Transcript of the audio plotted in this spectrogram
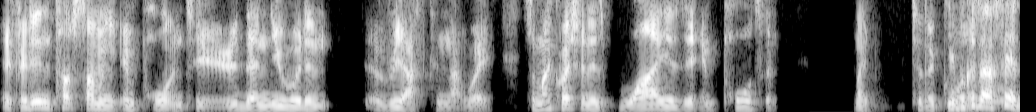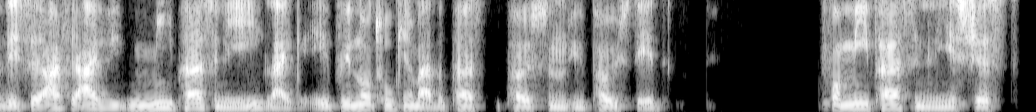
If it didn't touch something important to you, then you wouldn't react in that way. So my question is, why is it important? Like to the yeah, because I've said this. I've, I've me personally, like if we're not talking about the pers- person who posted, for me personally, it's just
